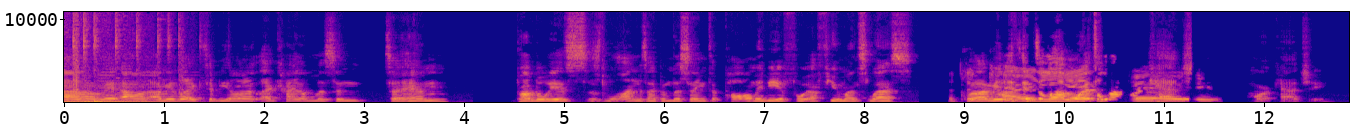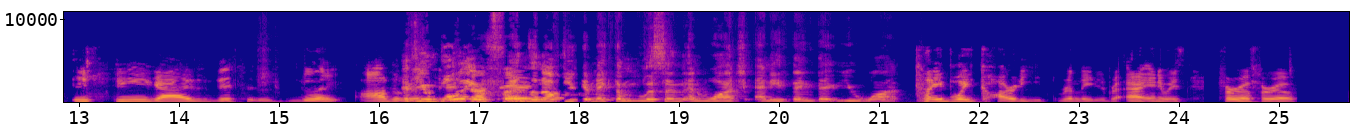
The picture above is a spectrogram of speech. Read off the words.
um, it- uh, I mean, like to be honest, I kind of listen to him probably as as long as I've been listening to Paul. Maybe a, few months less. It's Well, I mean, it's, it's a lot more. It's a lot more catchy. More catchy. You see, guys, this is like all the If you bully your friends there, enough, you can make them listen and watch anything that you want. Playboi Carti related, bro. Alright, anyways, for real, for real.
